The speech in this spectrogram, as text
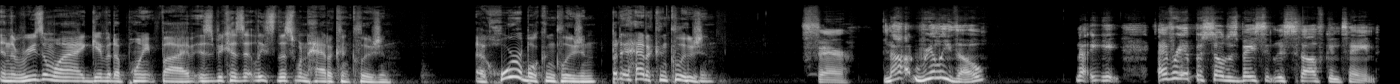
and the reason why i give it a 0.5 is because at least this one had a conclusion a horrible conclusion but it had a conclusion Fair. Not really, though. No, y- every episode is basically self-contained,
